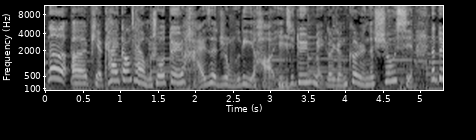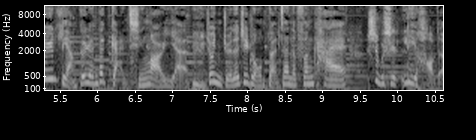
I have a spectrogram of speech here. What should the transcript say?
那呃，撇开刚才我们说对于孩子的这种利好，以及对于每个人个人的休息，那对于两个人的感情而言，嗯，就你觉得这种短暂的分开是不是利好的？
